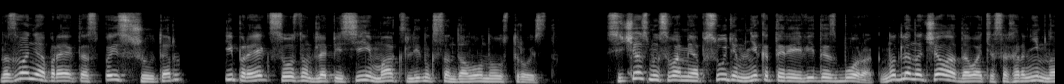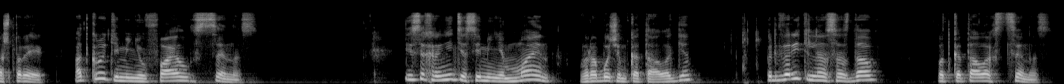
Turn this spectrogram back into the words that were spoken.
Название проекта Space Shooter и проект создан для PC, Mac, Linux стандалона устройств. Сейчас мы с вами обсудим некоторые виды сборок, но для начала давайте сохраним наш проект. Откройте меню «Файл», «Scenes» и сохраните с именем Mine в рабочем каталоге, предварительно создав подкаталог «Scenes».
